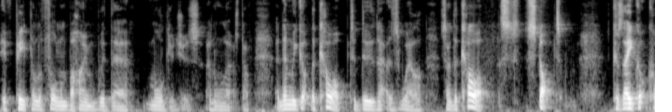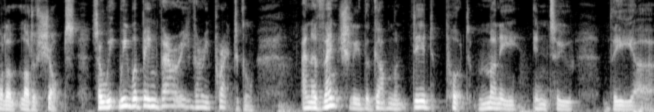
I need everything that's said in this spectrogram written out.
if people have fallen behind with their mortgages and all that stuff. And then we got the co-op to do that as well. So the co-op s- stopped because they've got quite a lot of shops. So we, we were being very, very practical. And eventually, the government did put money into the uh,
